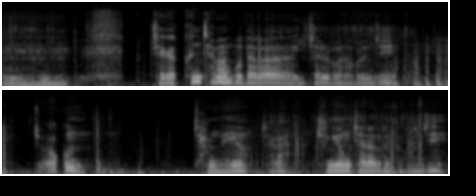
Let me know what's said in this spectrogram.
음, 제가 큰 차만 보다가 이 차를 봐서 그런지 조금 작네요. 차가 중형차라 그래서 그런지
